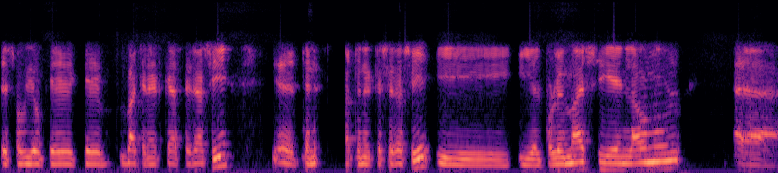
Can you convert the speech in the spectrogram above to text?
es obvio que, va a tener que hacer así, eh, va a tener que ser así, y, el problema es si en la ONU eh,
